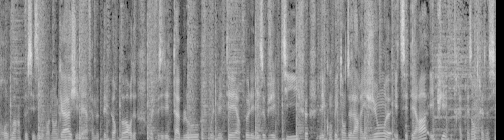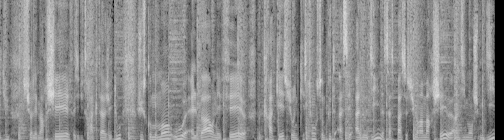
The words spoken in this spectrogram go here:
revoir un peu ses éléments de langage. Il y avait un fameux paperboard où elle faisait des tableaux, où elle mettait un peu les, les objectifs, les compétences de la région, euh, etc. Et puis elle était très présente, très assidue sur les marchés, elle faisait du tractage et tout, jusqu'au moment où elle va en effet euh, craquer sur une question somme toute assez anodine. Ça se passe sur un marché euh, un dimanche midi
